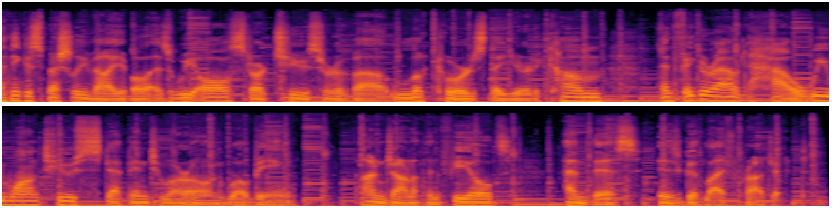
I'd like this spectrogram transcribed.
I think especially valuable as we all start to sort of uh, look towards the year to come and figure out how we want to step into our own well being. I'm Jonathan Fields, and this is Good Life Project.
